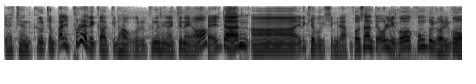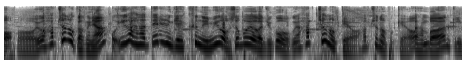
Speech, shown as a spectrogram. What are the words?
하여튼 그걸 좀 빨리 풀어야 될 것 같기도 하고 그런, 생각이 드네요. 자 일단 어 이렇게 해보겠습니다. 고사한테 올리고 공불 걸고. 어 이거 합쳐놓을까 그냥? 어, 이거 하나 때리는 게 큰 의미가 없어 보여가지고 그냥 합쳐놓을게요. 합쳐놓을게요. 한번 좀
